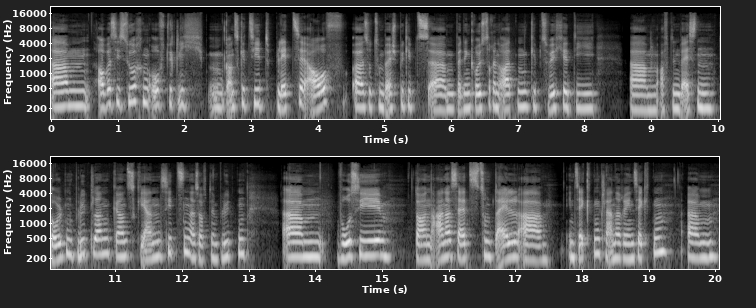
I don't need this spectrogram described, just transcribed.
ähm, aber sie suchen oft wirklich ähm, ganz gezielt Plätze auf. Also zum Beispiel gibt's ähm, bei den größeren Orten gibt's welche, die ähm, auf den weißen Doldenblütlern ganz gern sitzen, also auf den Blüten, ähm, wo sie dann einerseits zum Teil äh, Insekten, kleinere Insekten ähm,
